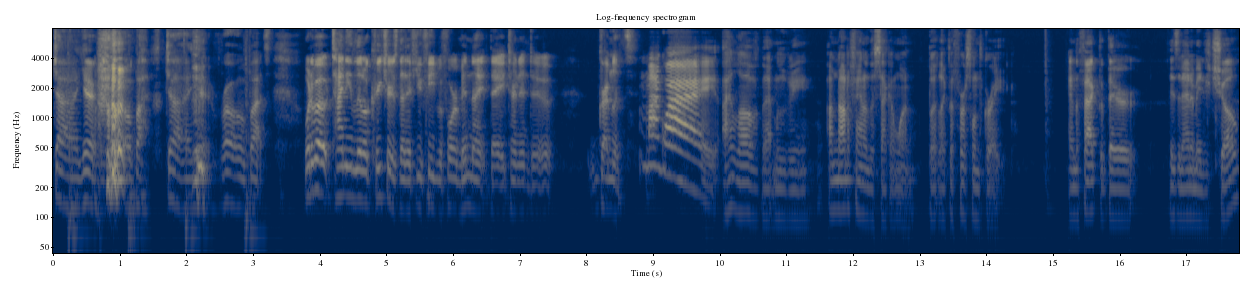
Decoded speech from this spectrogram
giant robots. Giant robots. What about tiny little creatures that if you feed before midnight they turn into gremlins? Mogwai. I love that movie. I'm not a fan of the second one, but like the first one's great. And the fact that there is an animated show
